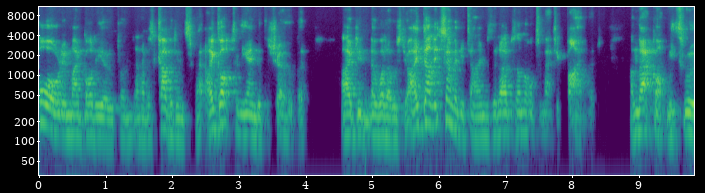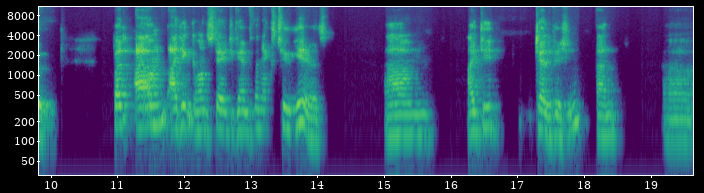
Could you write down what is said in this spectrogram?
pore in my body opened and I was covered in sweat. I got to the end of the show, but I didn't know what I was doing. I'd done it so many times that I was an automatic pilot, and that got me through. But um, I didn't go on stage again for the next two years. Um, I did television and uh,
